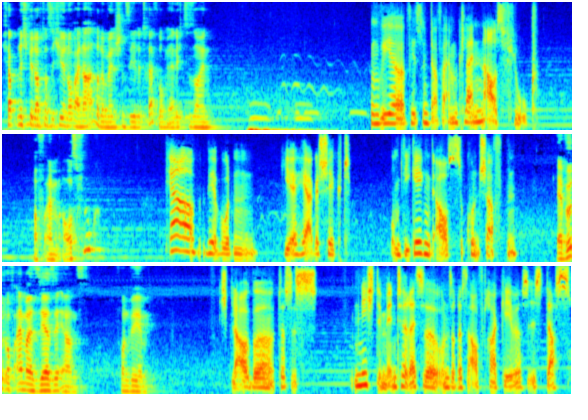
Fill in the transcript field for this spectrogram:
Ich habe nicht gedacht, dass ich hier noch eine andere Menschenseele treffe, um ehrlich zu sein. Wir, wir sind auf einem kleinen Ausflug. Auf einem Ausflug? Ja, wir wurden hierher geschickt, um die Gegend auszukundschaften. Er wird auf einmal sehr, sehr ernst. Von wem? Ich glaube, dass es nicht im Interesse unseres Auftraggebers ist, das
